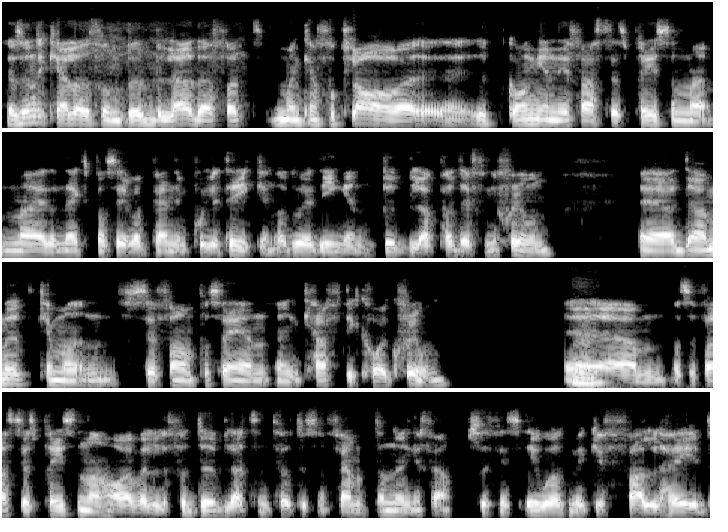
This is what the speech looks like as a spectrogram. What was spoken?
Jag skulle inte kalla det för en bubbla därför att man kan förklara eh, uppgången i fastighetspriser med, med den expansiva penningpolitiken och då är det ingen bubbla per definition. Eh, däremot kan man se framför sig en, en kraftig korrektion Mm. Eh, alltså fastighetspriserna har väl fördubblats sedan 2015 ungefär. Så det finns oerhört mycket fallhöjd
